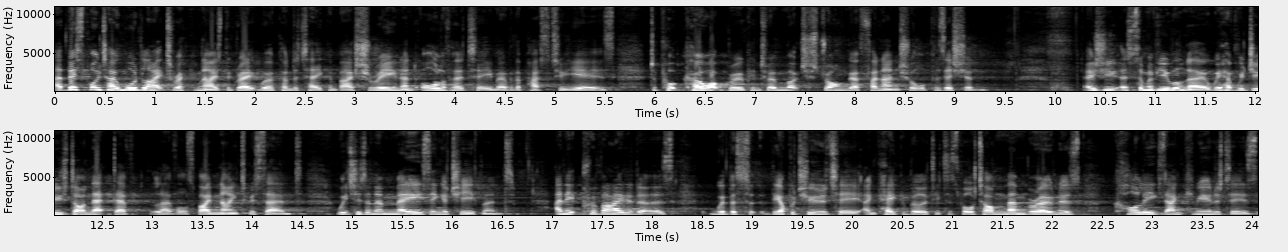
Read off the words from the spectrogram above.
At this point, I would like to recognise the great work undertaken by Shireen and all of her team over the past two years to put Co-op Group into a much stronger financial position. As, you, as some of you will know, we have reduced our net debt levels by 90%, which is an amazing achievement. and it provided us with the, the opportunity and capability to support our member owners, colleagues and communities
